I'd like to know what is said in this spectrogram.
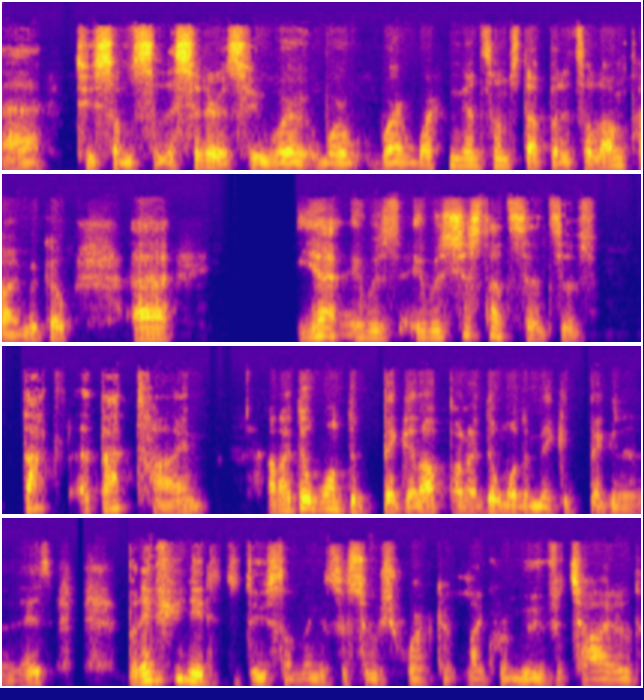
uh, to some solicitors who were, were were working on some stuff, but it's a long time ago. Uh, yeah, it was it was just that sense of that at that time, and I don't want to big it up, and I don't want to make it bigger than it is. But if you needed to do something as a social worker, like remove a child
